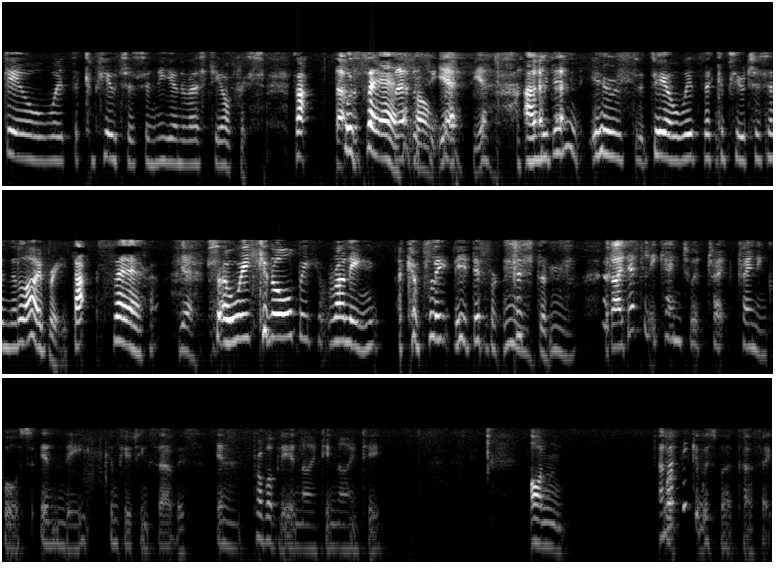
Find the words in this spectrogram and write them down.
deal with the computers in the university office. That, That was, their that was- yes, yes. and we didn't use deal with the computers in the library. That's their. Yes. So we can all be running a completely different Mm, system. mm. But I definitely came to a tra- training course in the computing service in probably in 1990 on, and I think it was WordPerfect.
